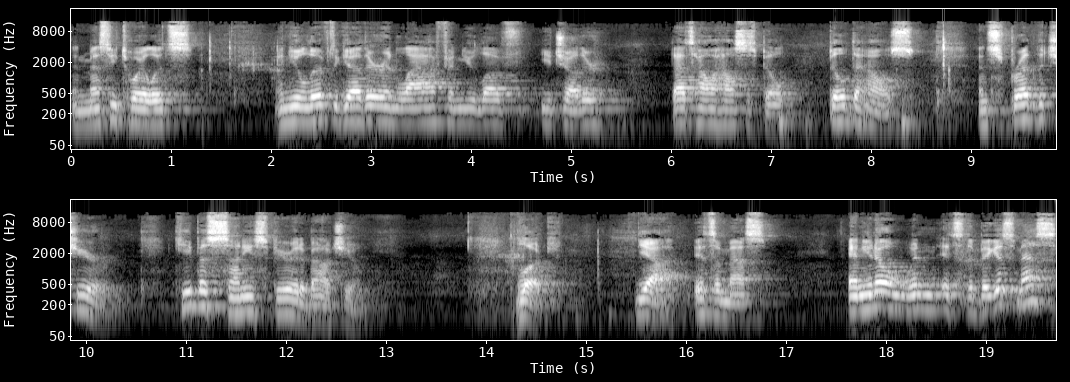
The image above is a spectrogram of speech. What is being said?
and messy toilets. And you live together and laugh and you love each other. That's how a house is built. Build the house and spread the cheer. Keep a sunny spirit about you. Look, yeah, it's a mess. And you know, when it's the biggest mess,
